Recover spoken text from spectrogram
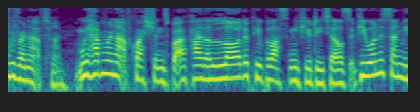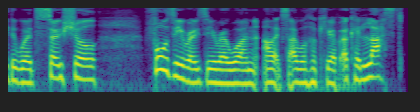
We've run out of time. We haven't run out of questions, but I've had a lot of people asking for your details. If you want to send me the word social, 4001, Alex, I will hook you up. Okay, last,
